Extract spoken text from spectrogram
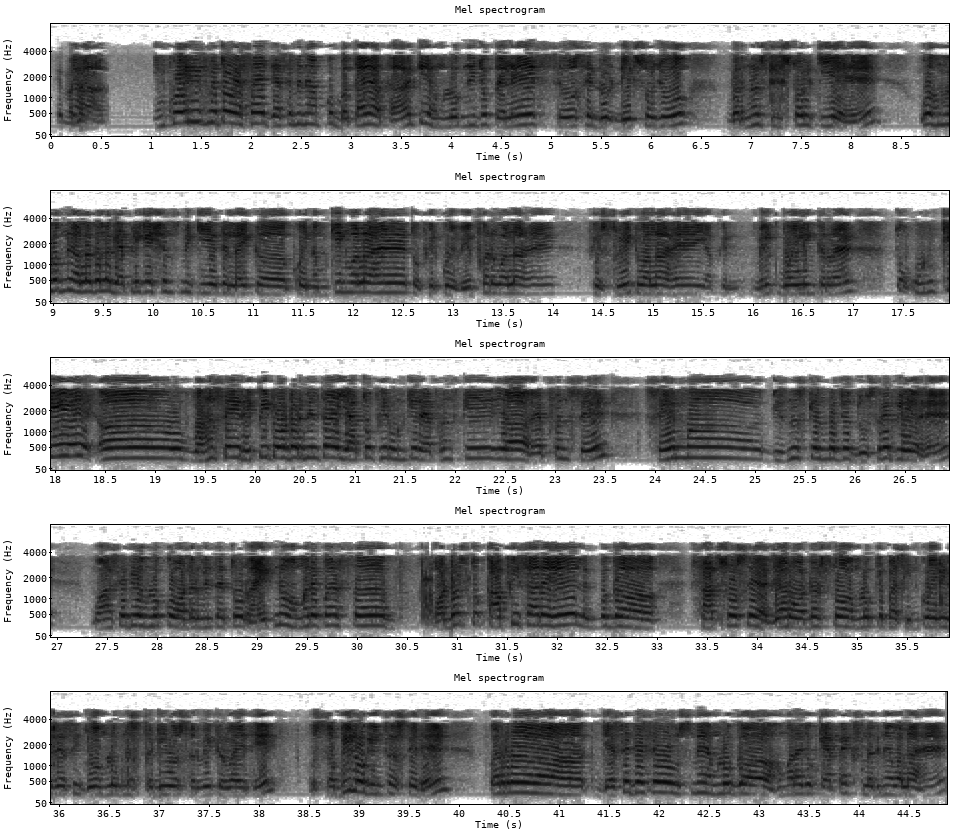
मतलब इंक्वायरीज में तो ऐसा है जैसे मैंने आपको बताया था कि हम लोग ने जो पहले सौ से डेढ़ सौ जो बर्नर्स इंस्टॉल किए हैं वो हम लोग ने अलग अलग एप्लीकेशन में किए थे लाइक कोई नमकीन वाला है तो फिर कोई वेफर वाला है फिर स्वीट वाला है या फिर मिल्क बॉइलिंग कर रहा है। तो उनके वहाँ से रिपीट ऑर्डर मिलता है या तो फिर उनके रेफरेंस के रेफरेंस से सेम बिज़नेस के अंदर जो दूसरे प्लेयर है, वहाँ से भी हम लोग को ऑर्डर मिलता है। तो राइट नाउ हमारे पास ऑर्डर्स तो काफ़ी सारे हैं। लगभग सात सौ से हज़ार ऑर्डर्स तो हम लोग के पास इंक्वायरीज ऐसी जो हम लोग ने स्टडी और सर्वे करवाए थे, वो सभी लोग इंटरेस्टेड है। पर जैसे जैसे उसमें हम लोग हमारा जो कैपेक्स लगने वाला है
